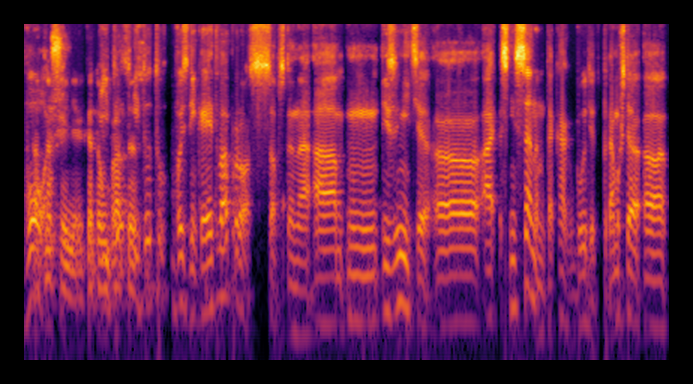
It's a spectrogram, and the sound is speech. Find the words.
вот. отношения к этому и процессу. Тут, и тут возникает вопрос, собственно. А, извините, а, а с Nissan-то как будет? Потому что, а,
